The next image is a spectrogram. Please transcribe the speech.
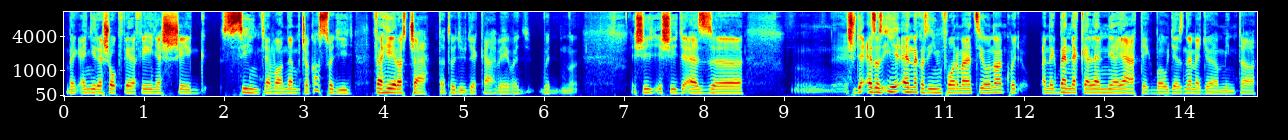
meg ennyire sokféle fényesség szintje van, nem csak az, hogy így fehér az csá, tehát hogy ugye kávé, vagy, vagy és így, és így ez, és ugye ez az, ennek az információnak, hogy ennek benne kell lenni a játékba, ugye ez nem egy olyan, mint a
